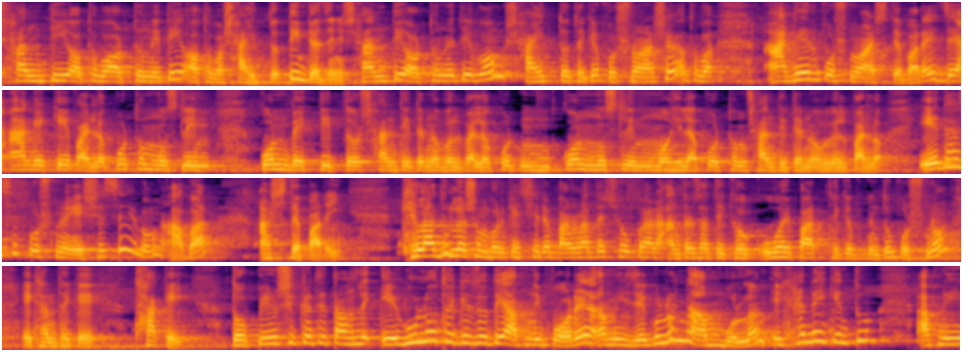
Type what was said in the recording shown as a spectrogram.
শান্তি অথবা অর্থনীতি অথবা সাহিত্য, তিনটা জিনিস, শান্তি, অর্থনীতি এবং সাহিত্য থেকে প্রশ্ন আসে অথবা আগের প্রশ্ন আসতে পারে যে আগে কে পাইল প্রথম মুসলিম, কোন ব্যক্তিত্ব শান্তিতে নোবেল পাইলো, কোন- মুসলিম মহিলা প্রথম শান্তিতে নোবেল পাইল, এ ধাঁচের প্রশ্ন এসেছে এবং আবার আসতে পারে খেলাধুলা সম্পর্কে সেটা বাংলাদেশ হোক আর আন্তর্জাতিক হোক, উভয় পাঠ থেকে কিন্তু প্রশ্ন এখান থেকে থাকেই। তো প্রিয় শিক্ষার্থী, তাহলে এগুলো থেকে যদি আপনি পড়েন, আমি যেগুলো নাম বললাম, এখানেই কিন্তু আপনি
